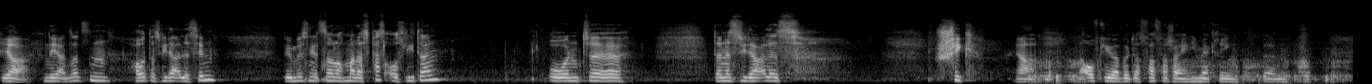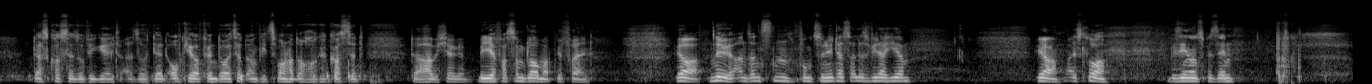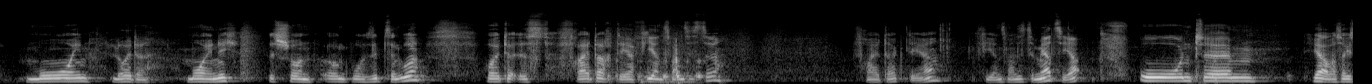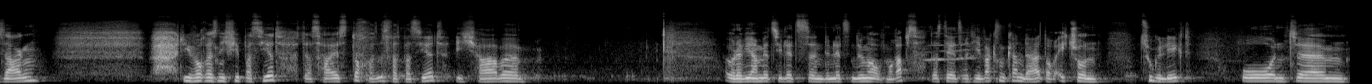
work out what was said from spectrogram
ja, nee, ansonsten haut das wieder alles hin. Wir müssen jetzt nur noch mal das Fass auslitern und äh, dann ist wieder alles schick. ja, ein Aufkleber wird das fast wahrscheinlich nicht mehr kriegen. Ähm, das kostet ja so viel Geld. Also der Aufkleber für den Deutsch hat irgendwie 200 Euro gekostet. Da habe ich ja, bin ja fast vom Glauben abgefallen. Ja, nö, ansonsten funktioniert das alles wieder hier. Ja, alles klar. Wir sehen uns bis dann. Moin, Leute. Moin nicht. Ist schon irgendwo 17 Uhr. Heute ist Freitag, der 24. Freitag, der 24. März, ja. Und ähm, ja, was soll ich sagen? Die Woche ist nicht viel passiert. Das heißt, doch, was ist was passiert? Ich habe, oder wir haben jetzt letzten, den letzten Dünger auf dem Raps, dass der jetzt richtig wachsen kann. Der hat auch echt schon zugelegt. Und ähm,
